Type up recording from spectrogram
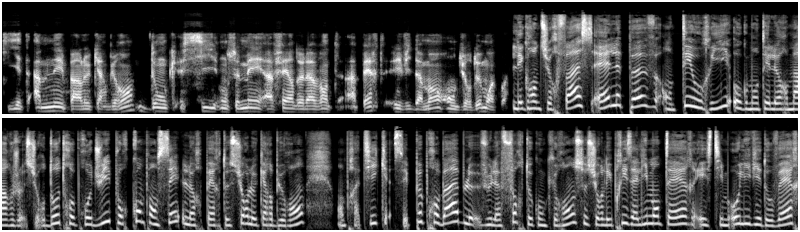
qui est amenée par le carburant. Donc, si on se met à faire de la vente à perte, évidemment, on dure deux mois. Quoi. Les grandes surfaces, elles, peuvent en théorie augmenter leur marge sur d'autres produits pour compenser leurs pertes sur le carburant. En pratique, c'est peu probable vu la forte concurrence sur les prix alimentaires, estime Olivier Dauvert,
